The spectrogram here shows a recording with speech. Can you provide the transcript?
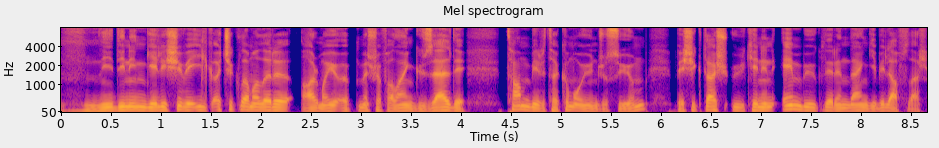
Nidi'nin gelişi ve ilk açıklamaları armayı öpmeşe falan güzeldi. Tam bir takım oyuncusuyum. Beşiktaş ülkenin en büyüklerinden gibi laflar.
